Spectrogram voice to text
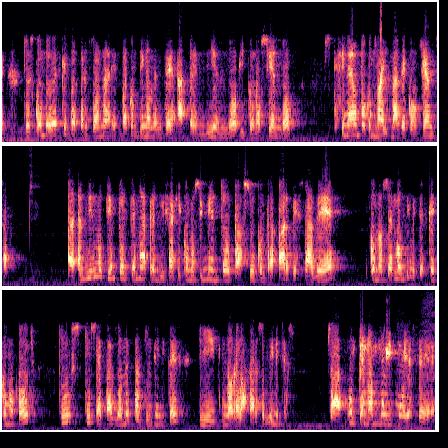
Entonces, cuando ves que esta persona está continuamente aprendiendo y conociendo, pues, genera un poco más, más de confianza. al mismo tiempo, el tema de aprendizaje y conocimiento va a su contraparte, saber conocer los límites, que como coach tú, tú sepas dónde están tus límites y no rebasar sus límites. O sea, un tema muy, muy, este,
